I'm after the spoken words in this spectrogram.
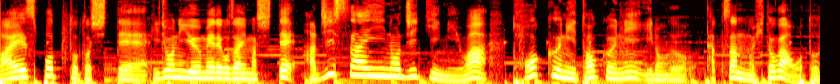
映えスポットとして非常に有名でございまして、アジサイの時期には特に特にいろいろたくさんの人が訪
